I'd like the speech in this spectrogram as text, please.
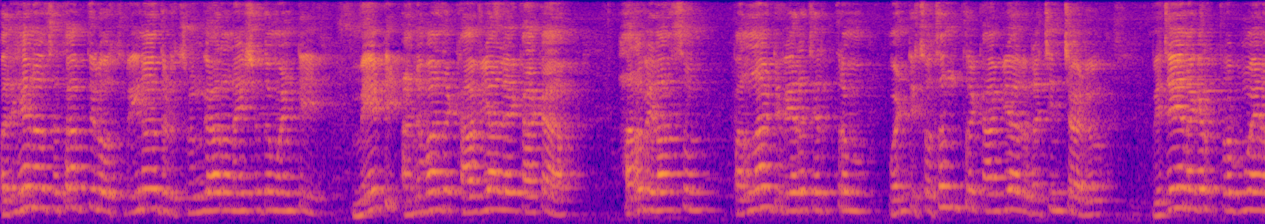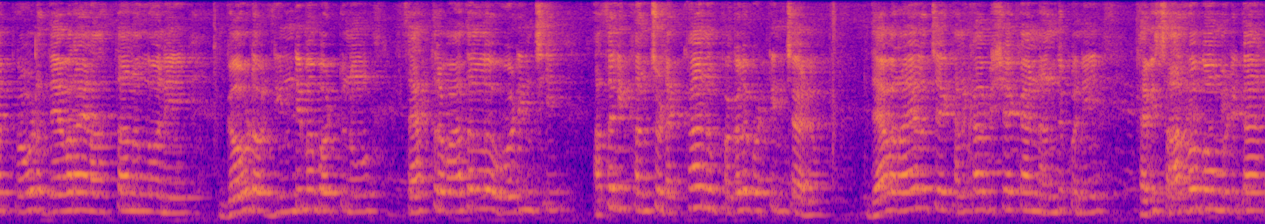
పదిహేనవ శతాబ్దిలో శ్రీనాథుడు శృంగార నైషధం వంటి మేటి అనువాద కావ్యాలే కాక హరవిలాసం పల్నాటి వీర చరిత్రం వంటి స్వతంత్ర కావ్యాలు రచించాడు విజయనగర ప్రభు అయిన ప్రౌఢ దేవరాయల ఆస్థానంలోని గౌడ డిండిమ భట్టును శాస్త్రవాదంలో ఓడించి అతని కంచు డెక్కాను పగలగొట్టించాడు. దేవరాయలచే కనకాభిషేకాన్ని అందుకుని కవి సార్వభౌముడిగా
